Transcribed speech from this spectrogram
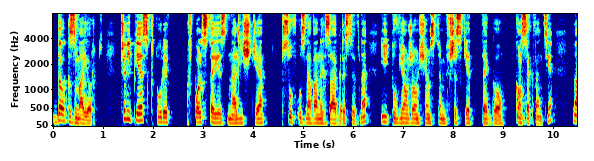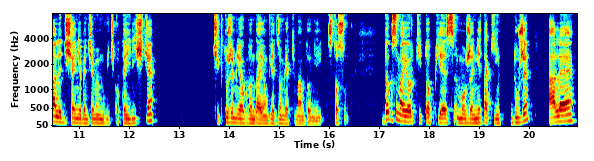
Dog z Majorki. Czyli pies, który w Polsce jest na liście psów uznawanych za agresywne i tu wiążą się z tym wszystkie tego konsekwencje. No ale dzisiaj nie będziemy mówić o tej liście. Ci, którzy mnie oglądają, wiedzą, jaki mam do niej stosunek. Dog z Majorki to pies może nie taki duży, ale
